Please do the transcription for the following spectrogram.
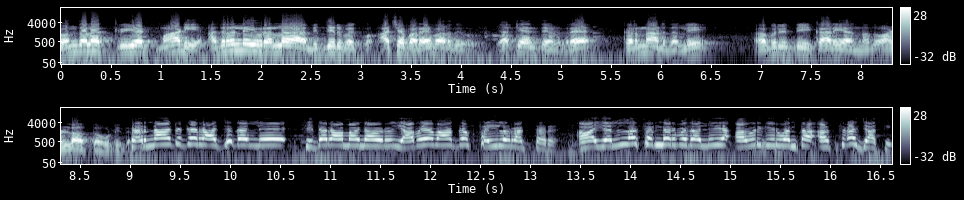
ಗೊಂದಲ ಕ್ರಿಯೇಟ್ ಮಾಡಿ ಅದರಲ್ಲೇ ಇವರೆಲ್ಲ ಬಿದ್ದಿರಬೇಕು. ಆಚೆ ಬರೇಬಾರದು ಇವರು. ಯಾಕೆ ಅಂತ ಹೇಳಿದ್ರೆ ಕರ್ನಾಟಕದಲ್ಲಿ ಅಭಿವೃದ್ಧಿ ಕಾರ್ಯ ಅನ್ನೋದು ಹಳ್ಳ ಹತ್ತ ಹುಟ್ಟಿದೆ. ಕರ್ನಾಟಕ ರಾಜ್ಯದಲ್ಲಿ ಸಿದ್ದರಾಮಯ್ಯ ಅವರು ಯಾವ್ಯಾವಾಗ ಫೈಲರ್ ಆಗ್ತಾರೆ? ಆ ಎಲ್ಲ ಸಂದರ್ಭದಲ್ಲಿ ಅವ್ರಿಗಿರುವಂತ ಅಸ್ತ್ರ ಜಾತಿ.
